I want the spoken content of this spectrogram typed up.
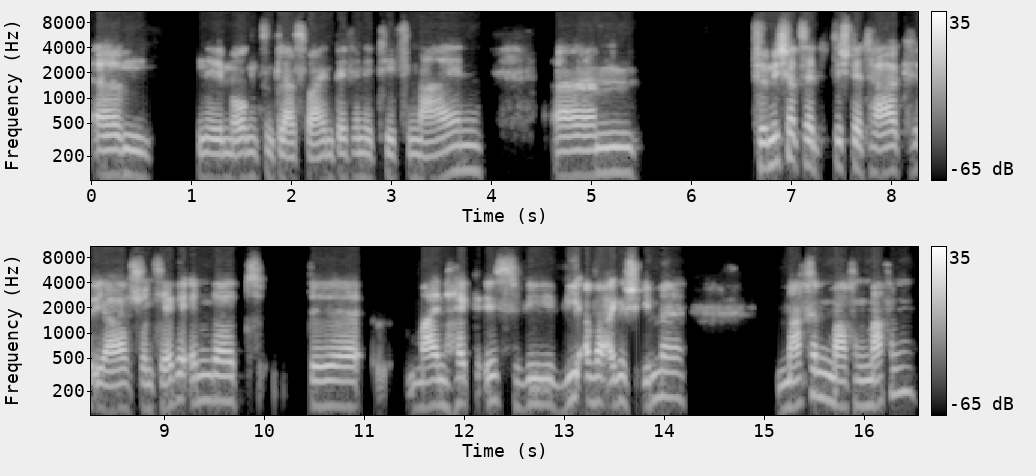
ähm, nee, morgens ein Glas Wein definitiv nein. Ähm, für mich hat sich der Tag ja schon sehr geändert. Der, mein Hack ist, wie, wie aber eigentlich immer, machen, machen, machen,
